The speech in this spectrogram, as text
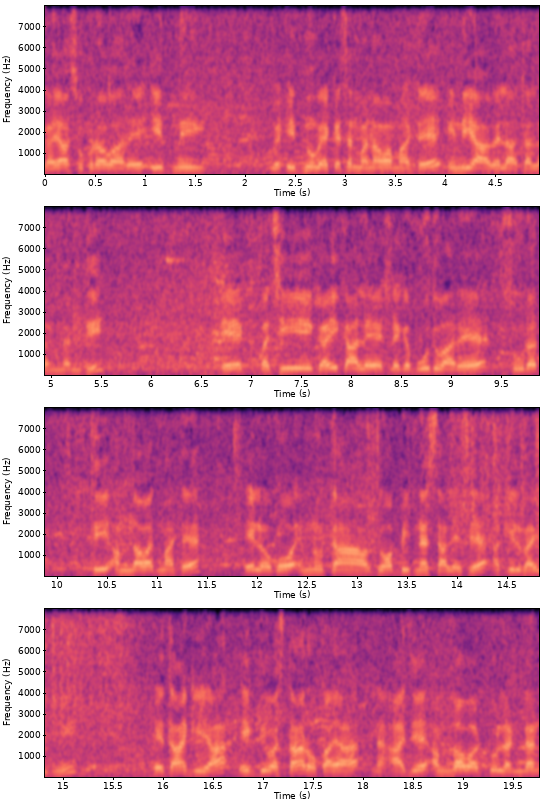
ગયા શુક્રવારે ઈદની ઈદનું વેકેશન મનાવવા માટે ઇન્ડિયા આવેલા હતા લંડનથી. એક પછી ગઈકાલે એટલે કે બુધવારે સુરતથી અમદાવાદ માટે એ લોકો એમનું ત્યાં જોબ બિઝનેસ ચાલે છે, અકિલભાઈની. એ ત્યાં ગયા, એક દિવસ ત્યાં રોકાયા અને આજે અમદાવાદ ટુ લંડન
